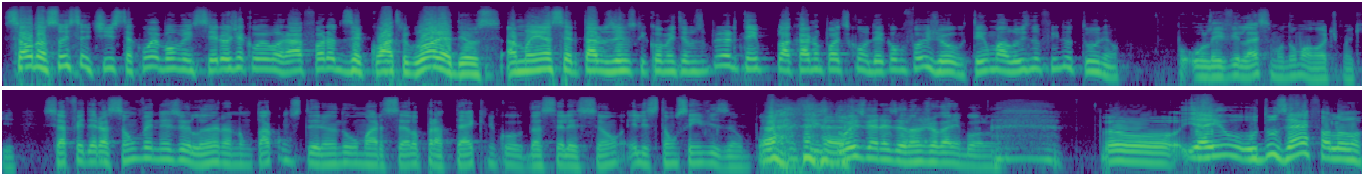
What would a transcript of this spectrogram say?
saudações Santista, como é bom vencer, hoje é comemorar, fora do Z4, glória a Deus. Amanhã acertar os erros que cometemos no primeiro tempo, o placar não pode esconder como foi o jogo, tem uma luz no fim do túnel. Pô, O Levi Lessa mandou uma ótima aqui. Se a Federação Venezuelana não tá considerando o Marcelo pra técnico da seleção, eles estão sem visão. Pô, fez dois venezuelanos jogarem bola. O- e aí o, o do Zé falou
